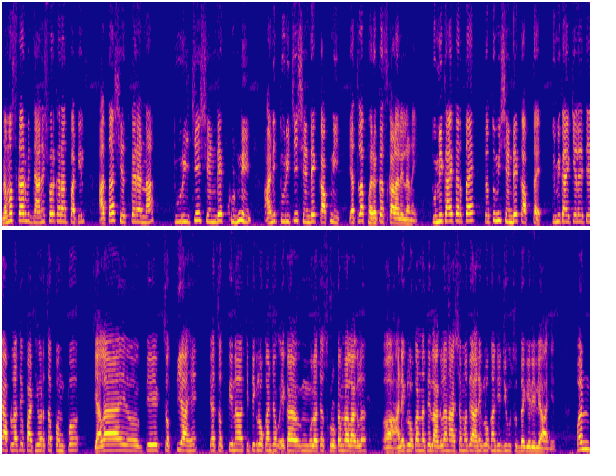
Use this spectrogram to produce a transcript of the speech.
नमस्कार मी ज्ञानेश्वर खरात पाटील. आता शेतकऱ्यांना तुरीचे शेंडे खुडणी आणि तुरीचे शेंडे कापणी यातला फरकच कळालेला नाही. तुम्ही काय करताय? तर तुम्ही शेंडे कापताय. तुम्ही काय केलंय? ते आपला ते पाठीवरचा पंप त्याला ते एक चकती आहे. त्या चकतीनं कित्येक लोकांच्या एका मुलाच्या स्क्रोटमला लागलं. अनेक लोकांना ते लागलं ना अशामध्ये अनेक लोकांचे जीव सुद्धा गेलेले आहेत. पण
